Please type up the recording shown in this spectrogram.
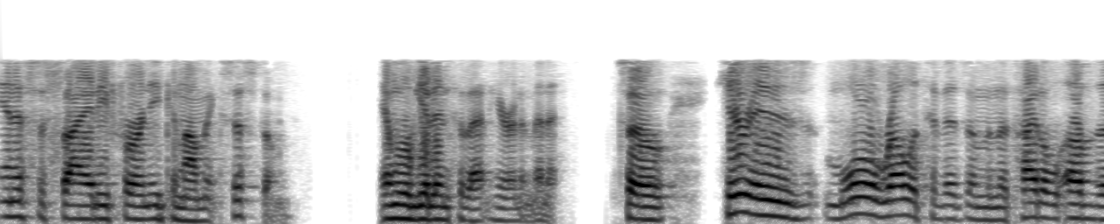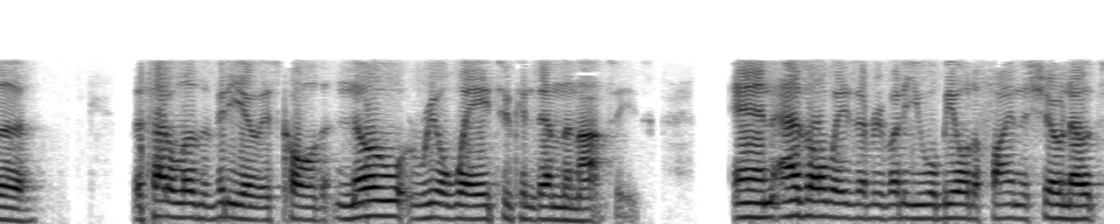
in a society for an economic system. And we'll get into that here in a minute. So here is moral relativism, and the title of the the title of the video is called "No Real Way to Condemn the Nazis." And as always, everybody, you will be able to find the show notes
